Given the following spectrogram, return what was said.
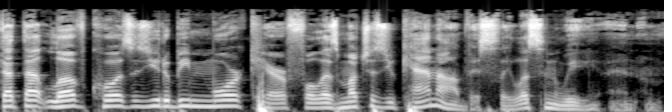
that that love causes you to be more careful as much as you can, obviously. Listen, we, and, um,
